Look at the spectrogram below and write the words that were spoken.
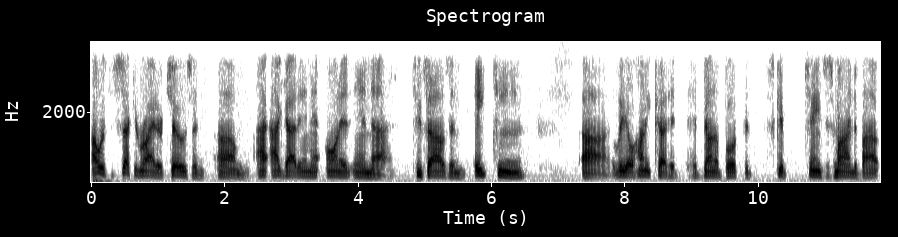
I was the second writer chosen. Um, I, I, got in on it in uh, 2018. Uh, Leo Honeycutt had, had done a book that Skip changed his mind about,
